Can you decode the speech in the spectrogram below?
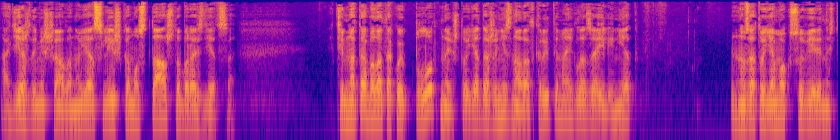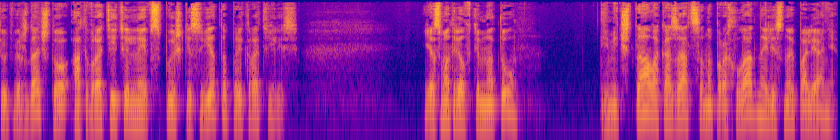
одежда мешала, но я слишком устал, чтобы раздеться. Темнота была такой плотной, что я даже не знал, открыты мои глаза или нет. Но зато я мог с уверенностью утверждать, что отвратительные вспышки света прекратились. Я смотрел в темноту и мечтал оказаться на прохладной лесной поляне.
